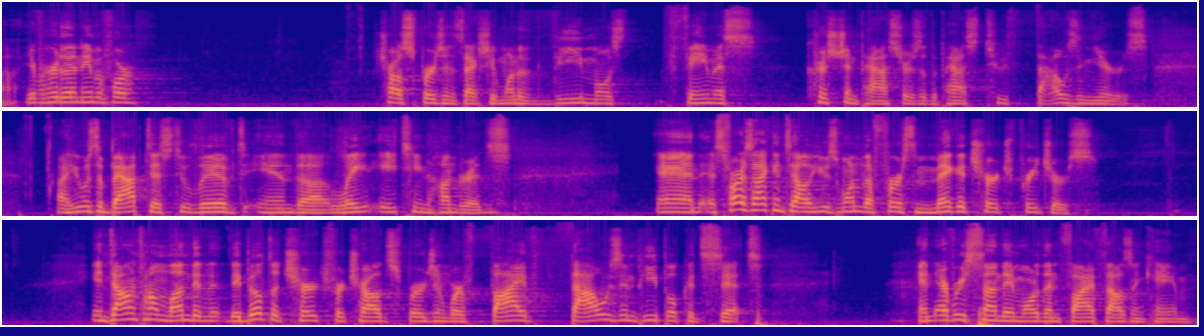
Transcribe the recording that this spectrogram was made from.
Uh, you ever heard that name before? Charles Spurgeon is actually one of the most famous Christian pastors of the past 2,000 years. Uh, he was a Baptist who lived in the late 1800s. And as far as I can tell, he was one of the first megachurch preachers. In downtown London, they built a church for Charles Spurgeon where 5,000 people could sit. And every Sunday, more than 5,000 came.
